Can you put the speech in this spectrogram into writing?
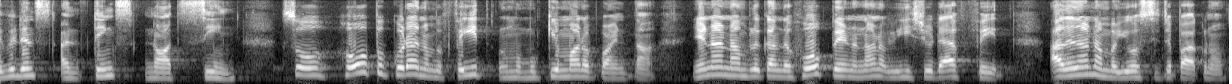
evidence and things not seen so hope கூட நம்ம ஃபெய்த் ரொம்ப முக்கியமான பாயிண்ட் தான். ஏன்னா நம்மளுக்கு அந்த ஹோப் வேணும்னா வி ஷுட் ஹேவ் ஃபெய்த் அதுதான் நம்ம யோசித்து பார்க்கணும்.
